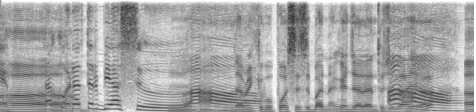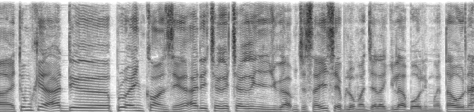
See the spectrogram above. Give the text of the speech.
Faham. Takut dah terbiasa. Hmm, Ah. dan mereka berpuasa sebab nak ganjaran tu je lah Ah, ya. ah. Uh, itu mungkin ada pro and cons ya. Ada cara-caranya juga macam saya saya belum ajar lagi lah bawah 5 tahun Ah,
